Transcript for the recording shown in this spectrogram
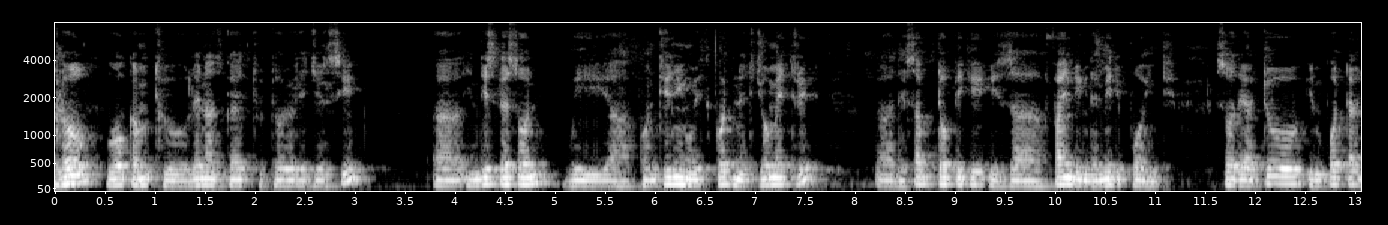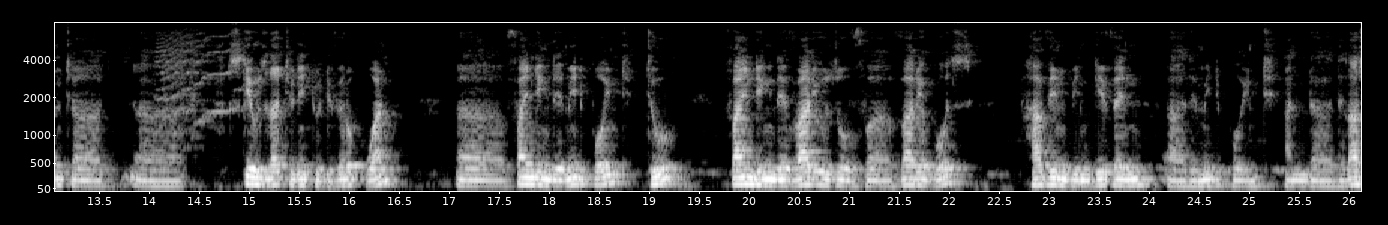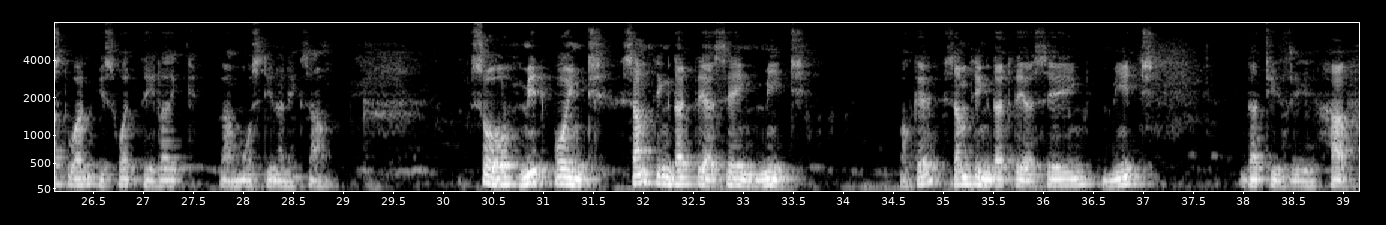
Hello, welcome to Learner's Guide Tutorial Agency. Uh, in this lesson, we are continuing with coordinate geometry. Uh, the subtopic is uh, finding the midpoint. So there are two important uh, uh, skills that you need to develop. One, uh, finding the midpoint. Two, finding the values of variables having been given the midpoint. And the last one is what they like most in an exam. So midpoint, something that they are saying mid, okay, something that they are saying mid, that is a half,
